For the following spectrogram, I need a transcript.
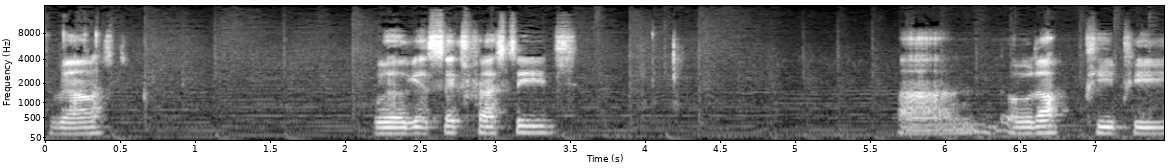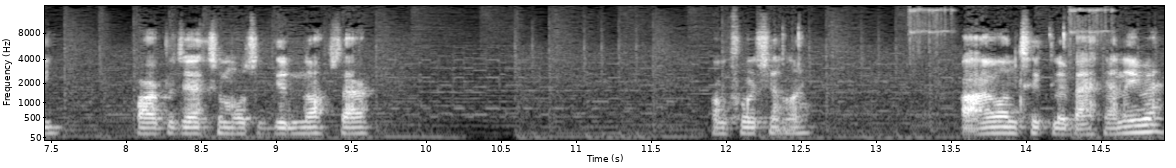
to be honest. We'll get 6 prestige. And oh, that PP power projection wasn't good enough there. Unfortunately. But I want to take back anyway.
